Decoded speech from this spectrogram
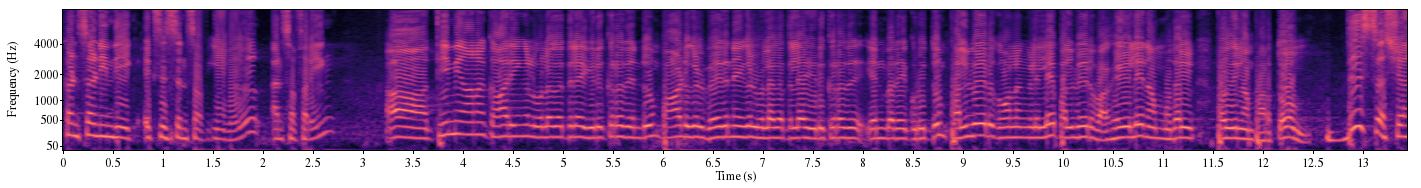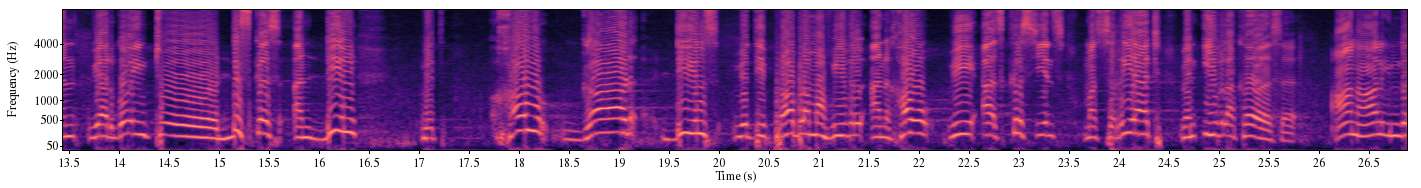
concerning the existence of evil and suffering. ஆஹ், தீமையான காரியங்கள் உலகத்தில் இருக்கிறது என்றும் பாடுகள் வேதனைகள் உலகத்தில் இருக்கிறது என்பதை குறித்தும் பல்வேறு கோணங்களிலே பல்வேறு வகையிலே நாம் முதல் பகுதியில் நாம் பார்த்தோம் This session we are going to discuss and deal with how God deals with the problem of evil and how we as Christians must react when evil occurs. ஆனால் இந்த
